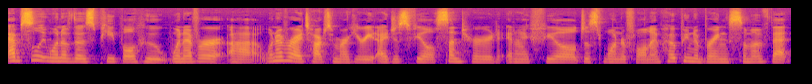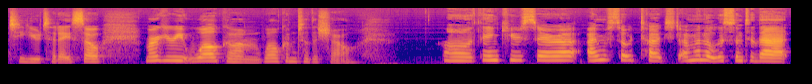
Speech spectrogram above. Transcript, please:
absolutely one of those people who whenever uh, whenever I talk to Marguerite, I just feel centered and I feel just wonderful. And I'm hoping to bring some of that to you today. So, Marguerite, welcome, welcome to the show. Oh, thank you, Sarah. I'm so touched. I'm going to listen to that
